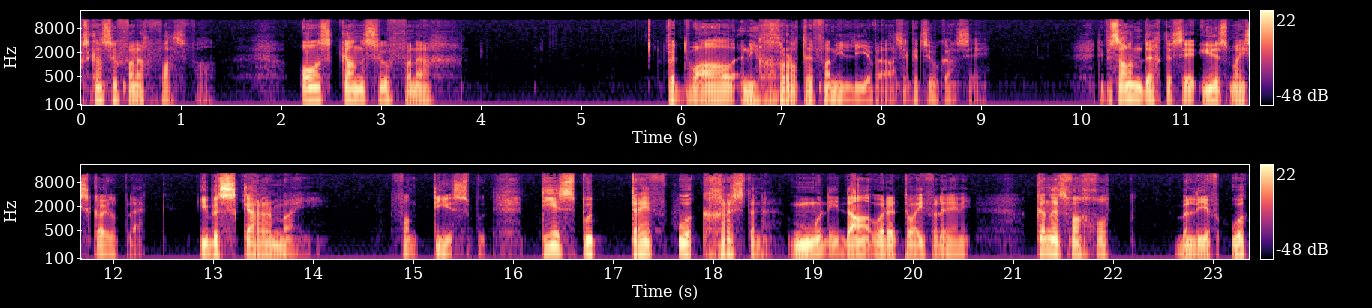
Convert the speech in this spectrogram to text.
Ons kan so vinnig vasval. Ons kan so vinnig verdwaal in die grotte van die lewe, as ek dit sou kan sê. Die psalmdigter sê: U is my skuilplek. U beskerm my van teëspoed. Teëspoed tref ook Christene. Moenie daaroor twyfel hê nie. Kinders van God beleef ook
